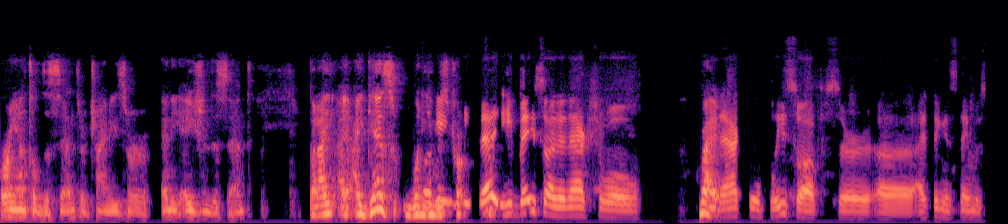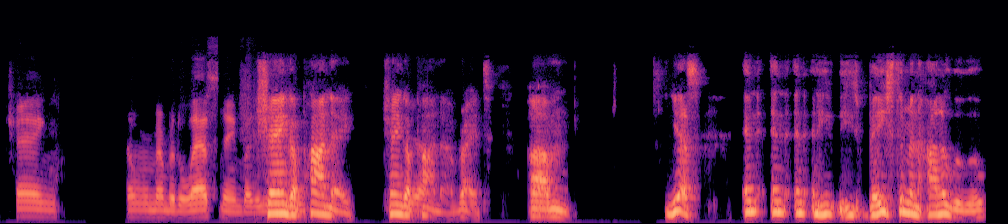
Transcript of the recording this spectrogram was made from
Oriental descent or Chinese or any Asian descent. But I, I, I guess what well, he was he, he based on an actual right an actual police officer. Uh, I think his name was Chang. I don't remember the last name, but Changapane. Chang Apana, yeah. right? Um, yes, and and and, and he, he's based him in Honolulu,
